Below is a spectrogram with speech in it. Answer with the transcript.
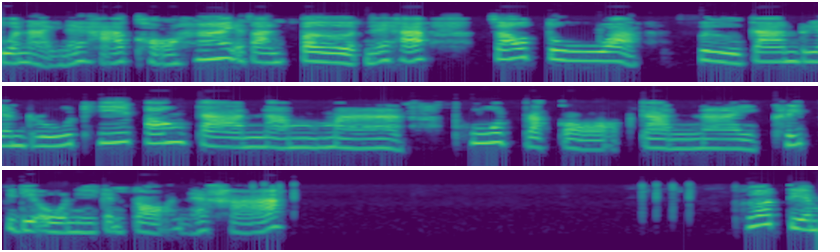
ตัวไหนนะคะ ขอให้อาจารย์เปิดนะคะ เจ้าตัวสื่อการเรียนรู้ที่ต้องการนำมาพูดประกอบกันในคลิปวิดีโอนี้กันก่อนนะคะ เพื่อเตรียม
